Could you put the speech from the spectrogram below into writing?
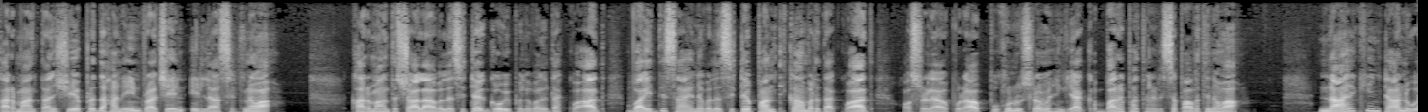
කර්මාන්තංශය ප්‍රධානයෙන් රජයෙන් ඉල්ලා සිටිනවා. කර්මාන්ත ශාලාවල සිට ගොවිපොළවල් දක්වාත් වෛද්‍ය සායනවල සිට පන්තිකාමර දක්වාත් ඔස්ට්‍රලයාාව පුරා පුහුණු ශ්‍රමහිගයක් බරපතල ලෙස පවතිනවා. නායකින්ට අනුව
